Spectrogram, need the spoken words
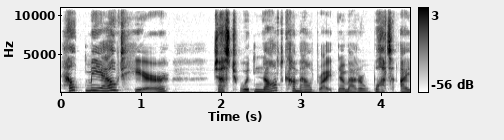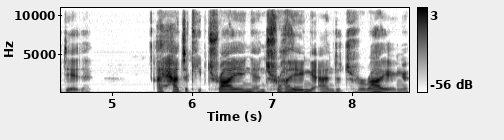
help me out here, just would not come out right no matter what I did. I had to keep trying and trying and trying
